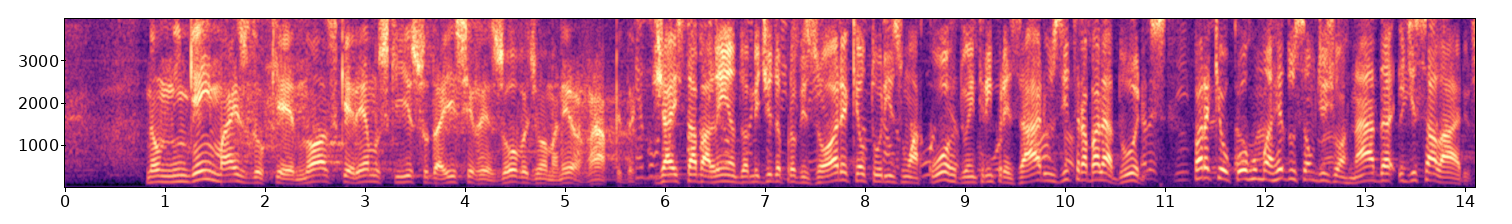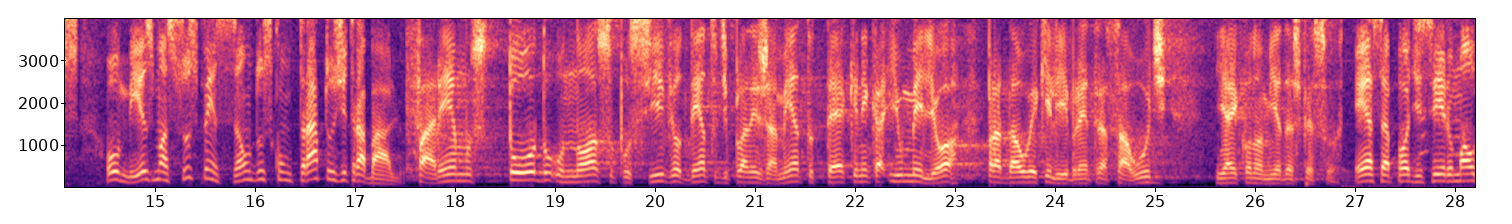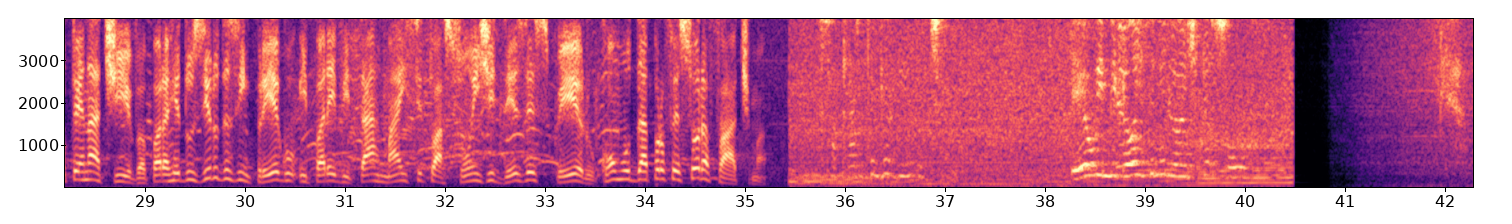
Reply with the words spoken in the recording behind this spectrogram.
Não, ninguém mais do que nós queremos que isso daí se resolva de uma maneira rápida. Já está valendo a medida provisória que autoriza um acordo entre empresários e trabalhadores para que ocorra uma redução de jornada e de salários, ou mesmo a suspensão dos contratos de trabalho. Faremos todo o nosso possível dentro de planejamento, técnica e o melhor para dar o equilíbrio entre a saúde e e a economia das pessoas. Essa pode ser uma alternativa para reduzir o desemprego e para evitar mais situações de desespero, como o da professora Fátima. Eu só quero ter minha vida, tia. Eu e milhões e milhões de pessoas.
